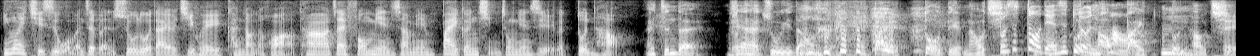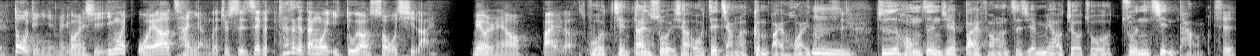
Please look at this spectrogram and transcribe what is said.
因为其实我们这本书，如果大家有机会看到的话，它在封面上面“拜”跟“请”中间是有一个顿号。哎，真的，我现在才注意到“ 拜”逗点，然后“请”不是逗点，是顿号，拜顿号请。对，逗点也没关系，因为我要阐扬的就是这个，它这个单位一度要收起来。没有人要拜了。我简单说一下，我再讲的更白话一点，是就是洪正杰拜访了这间庙叫做尊敬堂，是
